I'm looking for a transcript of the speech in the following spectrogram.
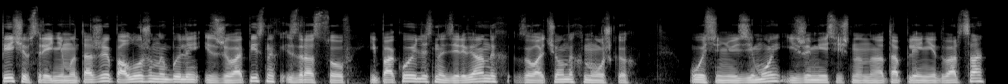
Печи в среднем этаже положены были из живописных изразцов и покоились на деревянных золоченых ножках. Осенью и зимой ежемесячно на отопление дворца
